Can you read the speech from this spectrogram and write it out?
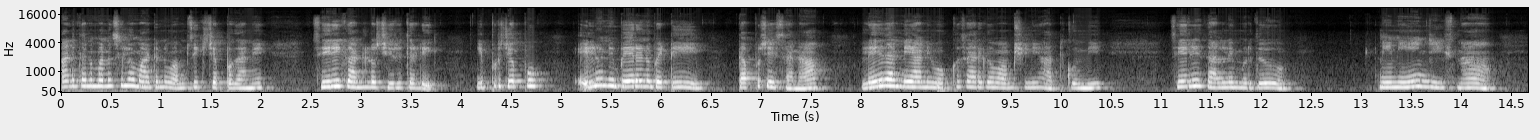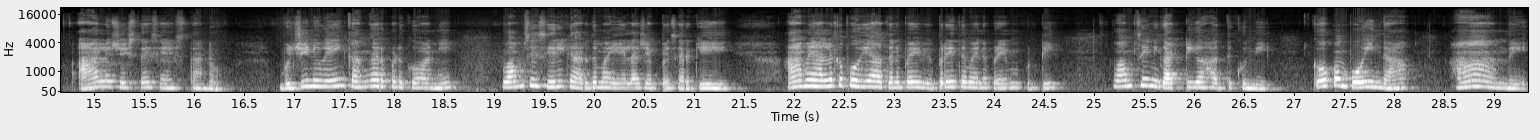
అని తన మనసులో మాటను వంశీకి చెప్పగానే సిరి కంట్లో చిరుతడి. ఇప్పుడు చెప్పు ఇల్లు నీ పేరును పెట్టి తప్పు చేశానా? లేదండి అని ఒక్కసారిగా వంశీని హత్తుకుంది. సిరి తల్లి మృదు. నేనేం చేసినా ఆలోచిస్తే చేస్తాను. బుజ్జి నువ్వేం కంగారు పడుకో అని వంశీ సిరికి అర్థమయ్యేలా చెప్పేసరికి ఆమె అల్లకపోయి అతనిపై విపరీతమైన ప్రేమ పుట్టి వంశీని గట్టిగా హత్తుకుంది. కోపం పోయిందా? హా అంది.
